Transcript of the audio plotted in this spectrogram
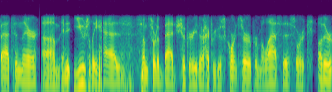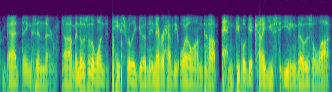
fats in there, um, and it usually has some sort of bad sugar, either high fructose corn syrup or molasses or other bad things in there. Um, and those are the ones that taste really good. They never have the oil on top, and people get kind of used to eating those a lot.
